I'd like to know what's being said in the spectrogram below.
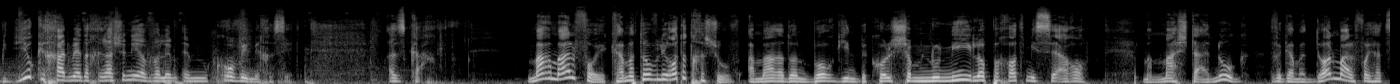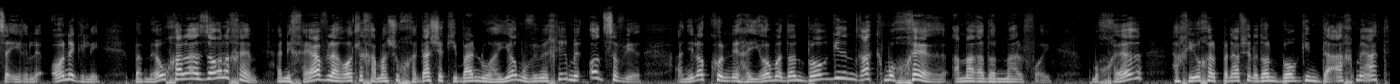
בדיוק אחד מיד אחרי השני, אבל הם, הם קרובים יחסית. אז כך. מר מאלפוי, כמה טוב לראות אותך שוב, אמר אדון בורגין בקול שמנוני לא פחות משערו. ממש תענוג, וגם אדון מאלפוי הצעיר, לעונג לי. במה אוכל לעזור לכם? אני חייב להראות לך משהו חדש שקיבלנו היום ובמחיר מאוד סביר. אני לא קונה היום, אדון בורגין, רק מוכר, אמר אדון מאלפוי. מוכר? החיוך על פניו של אדון בורגין דעך מעט.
